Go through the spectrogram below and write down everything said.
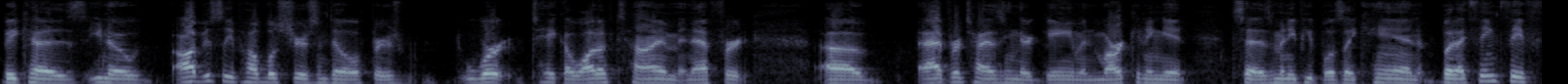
because you know obviously publishers and developers work take a lot of time and effort uh, advertising their game and marketing it to as many people as they can. But I think they've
